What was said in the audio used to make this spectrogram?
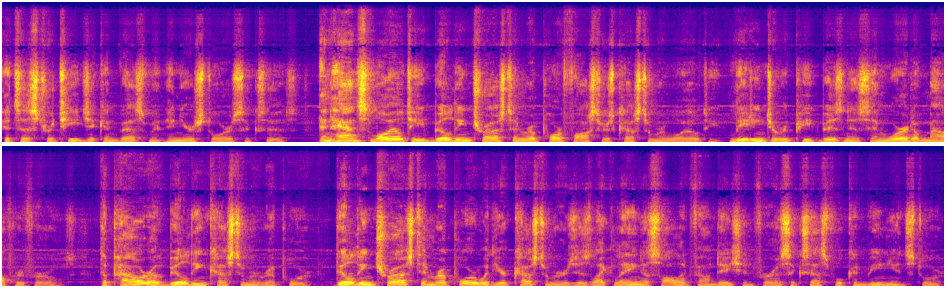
it's a strategic investment in your store's success. Enhanced loyalty, building trust, and rapport fosters customer loyalty, leading to repeat business and word of mouth referrals. The power of building customer rapport. Building trust and rapport with your customers is like laying a solid foundation for a successful convenience store.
